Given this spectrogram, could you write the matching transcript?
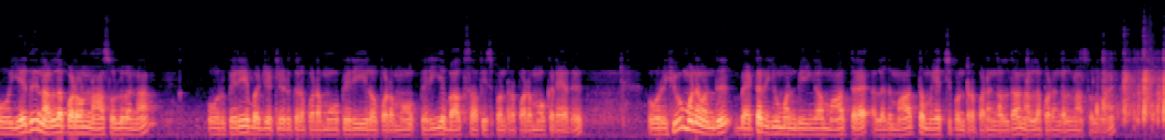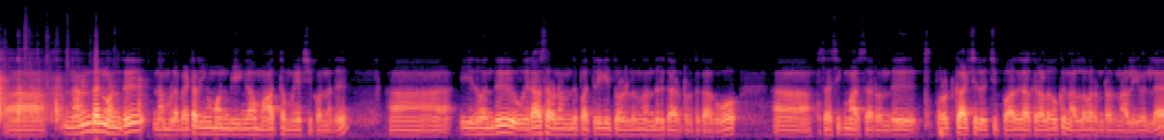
ஓ எது நல்ல படம்னு நான் சொல்லுவேன்னா ஒரு பெரிய பட்ஜெட்டில் எடுக்கிற படமோ பெரிய ஹீரோ படமோ பெரிய பாக்ஸ் ஆஃபீஸ் பண்ணுற படமோ கிடையாது. ஒரு ஹியூமனை வந்து பெட்டர் ஹியூமன் பீயிங்காக மாற்றுற அல்லது மாற்ற முயற்சி பண்ணுற படங்கள் தான் நல்ல படங்கள்னு நான் சொல்லுவேன். நந்தன் வந்து நம்மளை பெட்டர் ஹியூமன் பீயிங்காக மாற்ற முயற்சி பண்ணுது. இது வந்து இராசரணன் வந்து பத்திரிகை தொழிலேருந்து வந்திருக்காருன்றதுக்காகவோ சசிகுமார் சார் வந்து பொருட்காட்சியில் வச்சு பாதுகாக்கிற அளவுக்கு நல்லவர்ன்றதுனாலையோ இல்லை.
